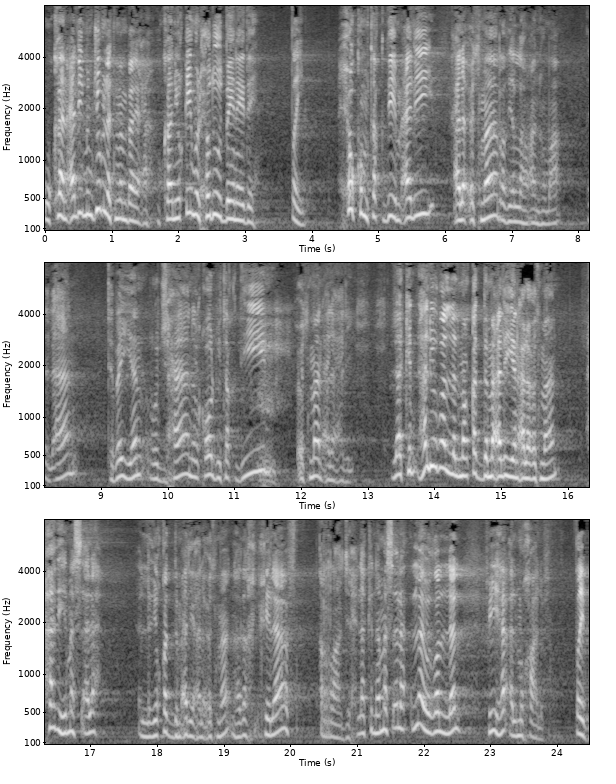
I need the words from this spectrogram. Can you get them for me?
وكان علي من جملة من بايعه وكان يقيم الحدود بين يديه. طيب حكم تقديم علي على عثمان رضي الله عنهما. الآن تبين رجحان القول بتقديم عثمان على علي. لكن هل يضلل من قدم عليا على عثمان؟ هذه مسألة الذي يقدم علي على عثمان هذا خلاف الراجح لكنها مسألة لا يضلل فيها المخالف. طيب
